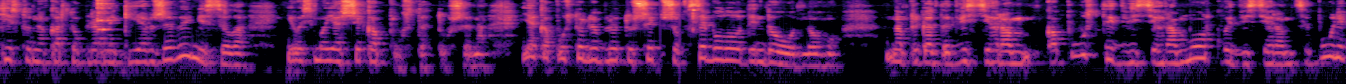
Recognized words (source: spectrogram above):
Тісто на картопляники я вже вимісила, і ось моя ще капуста тушена. Я капусту люблю тушити, щоб все було один до одного. Наприклад, 200 грам капусти, 200 грам моркви, 200 грам цибулі.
